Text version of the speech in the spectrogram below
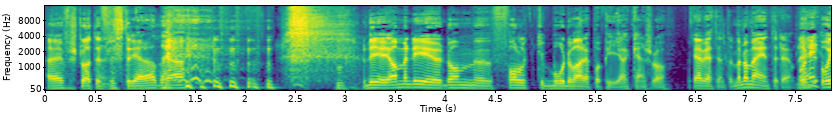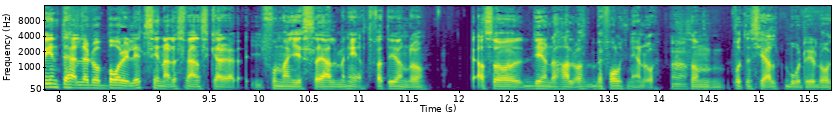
jag förstår att det är frustrerande. det, är- ja, men det är ju de, folk borde vara på Pia kanske då. Jag vet inte, men de är inte det. Och, och inte heller då borgerligt sinnade svenskar får man gissa i allmänhet, för att det är ändå, alltså, det är ändå halva befolkningen då som potentiellt borde ju då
